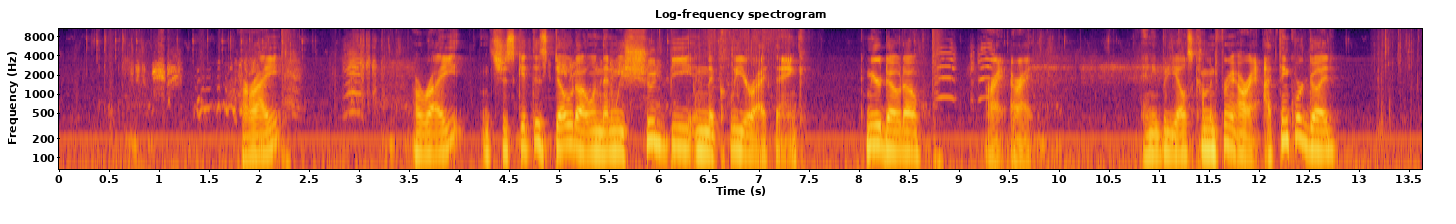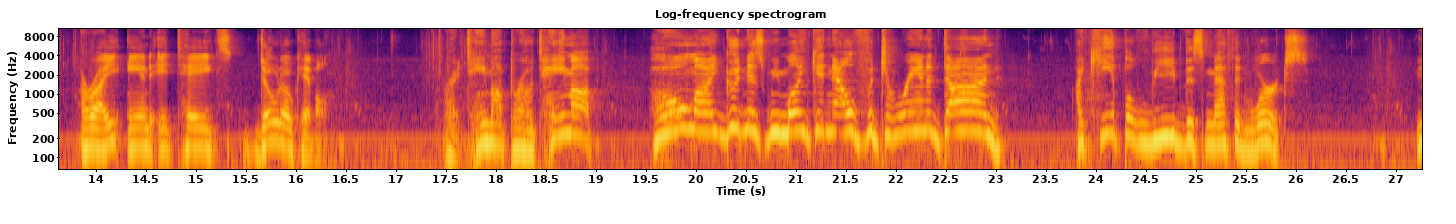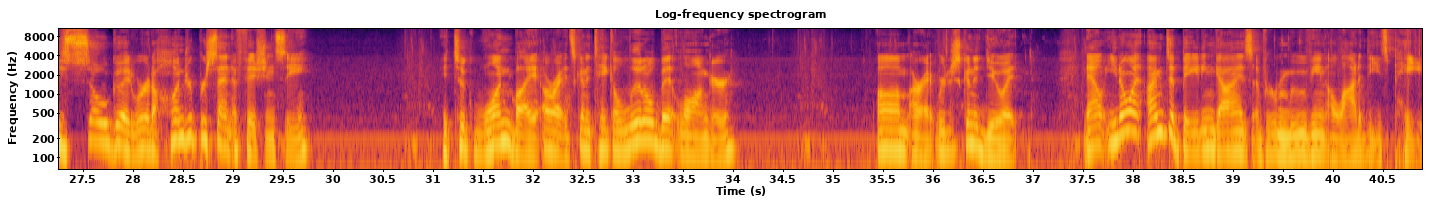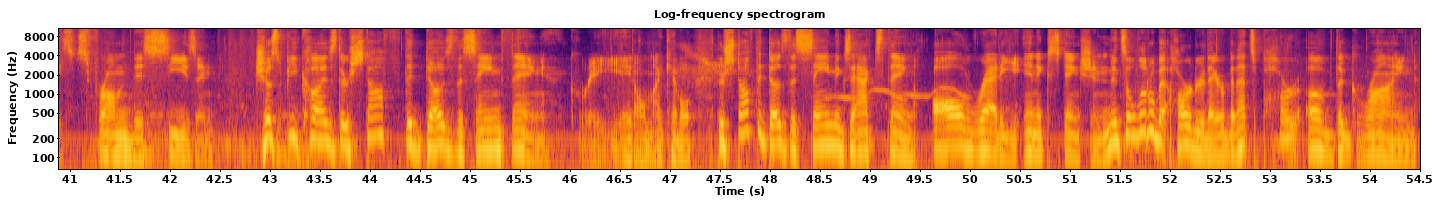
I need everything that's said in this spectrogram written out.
All right. All right, let's just get this dodo and then we should be in the clear, I think. Come here, dodo. All right, all right. Anybody else coming for me? All right, I think we're good. All right, and it takes dodo kibble. All right, tame up, bro, tame up. Oh my goodness, we might get an alpha pteranodon. I can't believe this method works. He's so good. We're at 100% efficiency. It took one bite. All right, it's going to take a little bit longer. Um, all right, we're just going to do it. Now, you know what? I'm debating, guys, of removing a lot of these pastes from this season. Just because there's stuff that does the same thing. Great, he ate all my kibble. There's stuff that does the same exact thing already in Extinction. And it's a little bit harder there, but that's part of the grind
